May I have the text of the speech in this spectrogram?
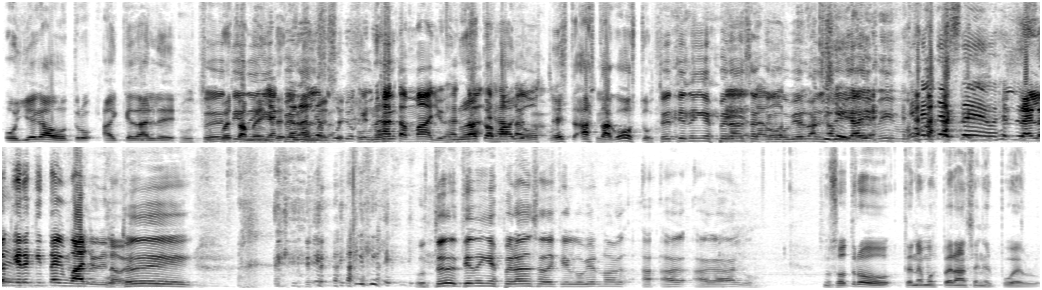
o llega otro, hay que darle Ustedes supuestamente unos meses. Julio que no Usted- es hasta mayo, es No hasta, es hasta es hasta mayo, agosto. es hasta Sí. agosto. Ustedes tienen esperanza que el gobierno sí- cambia ahí mismo. Es el deseo, es el O sea, lo deseo. quiere quitar en mayo. Ustedes, ustedes tienen esperanza de que el gobierno haga, haga- haga algo. Nosotros tenemos esperanza en el pueblo,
